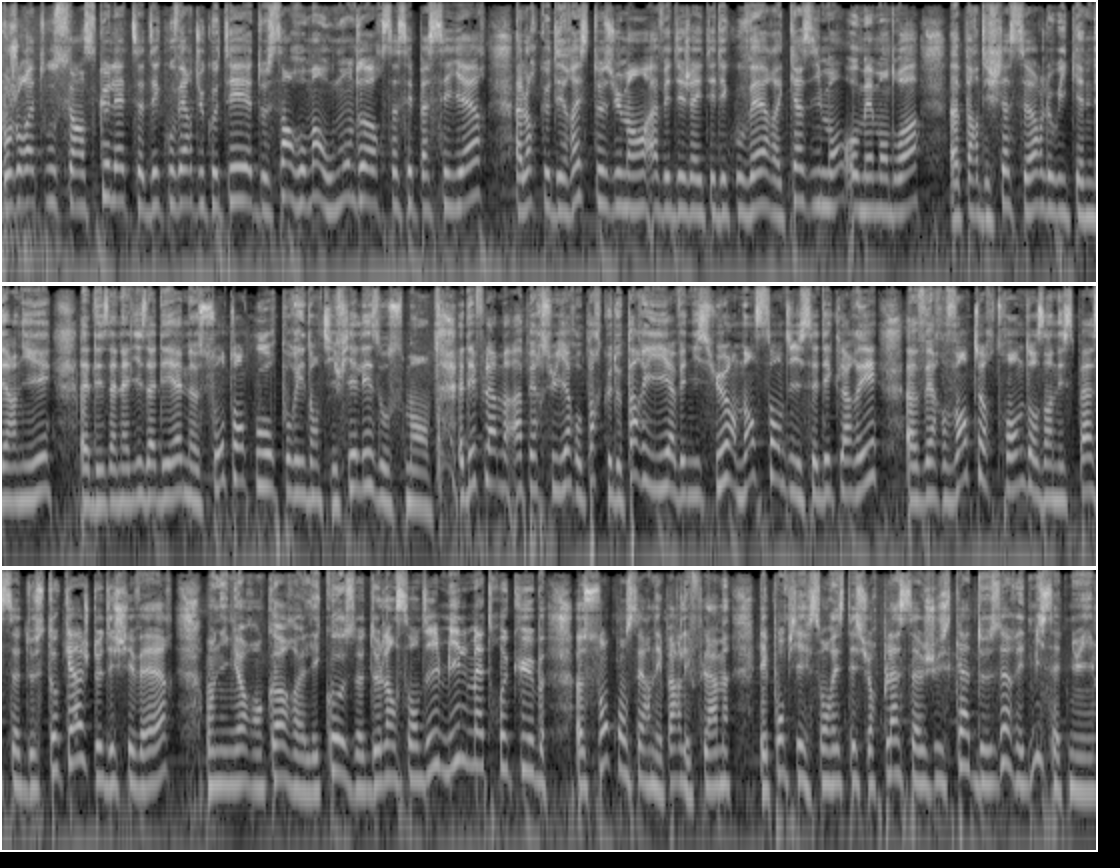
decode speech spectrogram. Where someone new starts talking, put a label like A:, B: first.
A: Bonjour à tous. Un squelette découvert du côté de Saint-Romain au Mont d'Or. Ça s'est passé hier, alors que des restes humains avaient déjà été découverts quasiment au même endroit euh, par des chasseurs le week-end dernier. Des analyses ADN sont en cours pour identifier les ossements. Des flammes aperçues hier au parc de Paris à Vénissieux. Un incendie s'est déclaré euh, vers 20h30 dans un espace de stockage de déchets verts. On ignore encore les causes de l'incendie. 1000 mètres cubes euh, sont concernés par les flammes. Les pompiers sont restés sur place jusqu'à 2h30 cette nuit.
